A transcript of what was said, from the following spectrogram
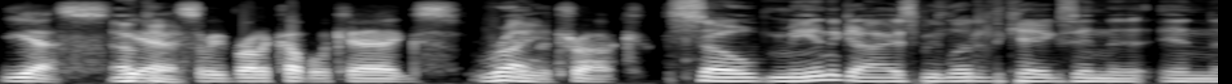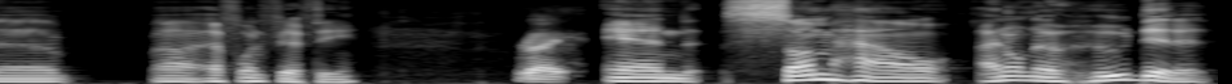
yes, Okay. yeah. So we brought a couple of kegs right. in the truck. So me and the guys, we loaded the kegs in the in the uh, F one fifty. Right. and somehow I don't know who did it.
